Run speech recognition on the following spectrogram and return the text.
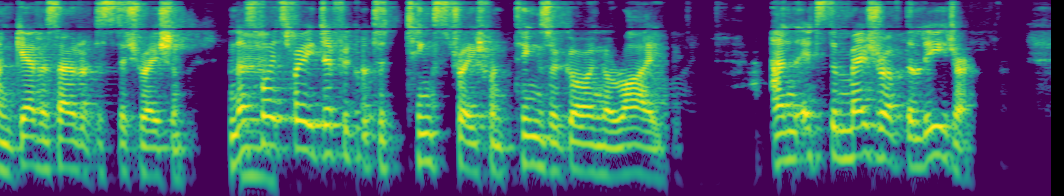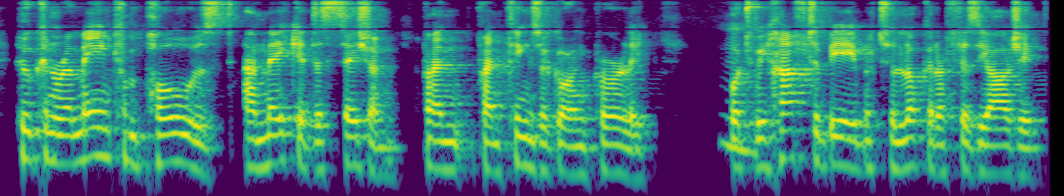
and get us out of the situation. And that's mm. why it's very difficult to think straight when things are going awry. And it's the measure of the leader who can remain composed and make a decision when, when things are going poorly. Mm. But we have to be able to look at our physiology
